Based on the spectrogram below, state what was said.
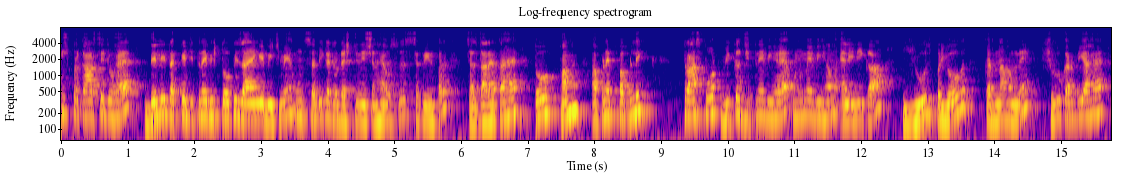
इस प्रकार से जो है, दिल्ली तक के जितने भी स्टॉपेज आएँगे बीच में, उन सभी का जो डेस्टिनेशन है उस स्क्रीन पर चलता रहता है। तो हम अपने पब्लिक ट्रांसपोर्ट व्हीकल जितने भी है, उनमें भी हम एलईडी का यूज़ प्रयोग करना हमने शुरू कर दिया है।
